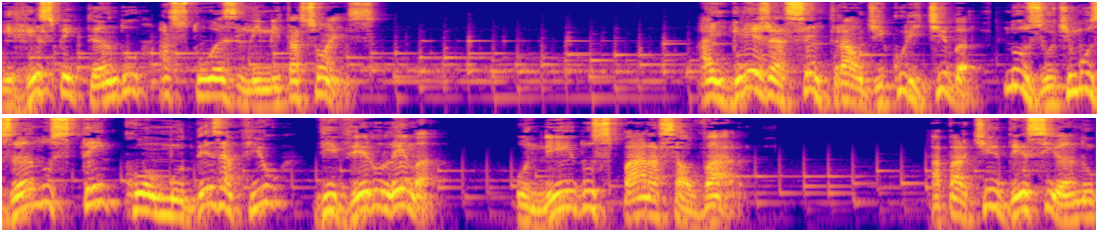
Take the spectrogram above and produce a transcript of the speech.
e respeitando as tuas limitações. A Igreja Central de Curitiba, nos últimos anos, tem como desafio viver o lema Unidos para Salvar. A partir desse ano,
